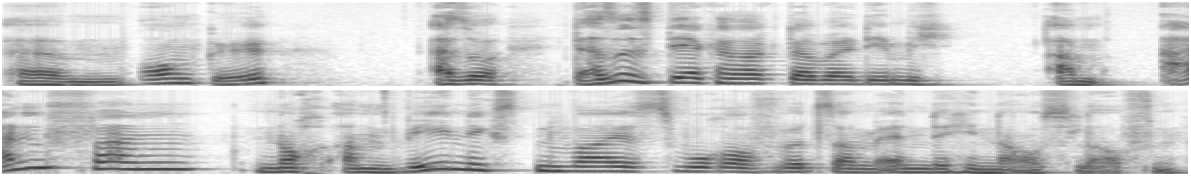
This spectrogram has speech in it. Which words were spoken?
ähm, Onkel. Also, das ist der Charakter, bei dem ich am Anfang noch am wenigsten weiß, worauf wird es am Ende hinauslaufen.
